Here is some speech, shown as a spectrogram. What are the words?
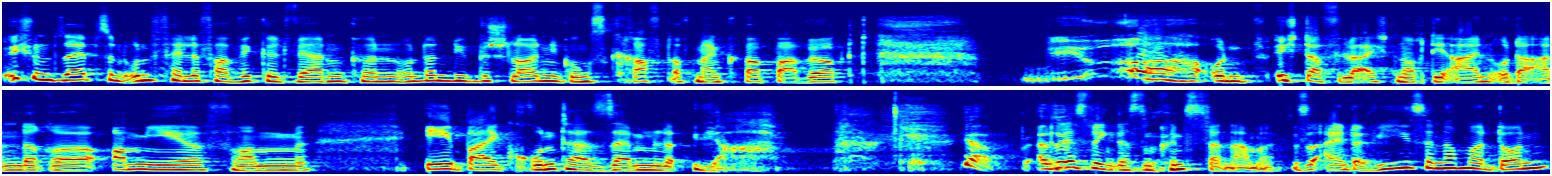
ich und selbst in Unfälle verwickelt werden können und dann die Beschleunigungskraft auf meinen Körper wirkt. Und ich da vielleicht noch die ein oder andere Omi vom E-Bike runtersemmle. Ja. Ja, also Deswegen, das ist ein Künstlername. Das ist ein, wie hieß er nochmal? Don?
